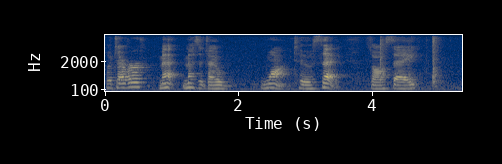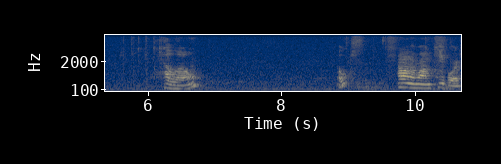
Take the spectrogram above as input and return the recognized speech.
whichever me message I want to say. So I'll say, hello. Oops, I'm on the wrong keyboard.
